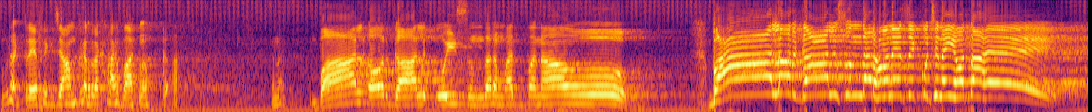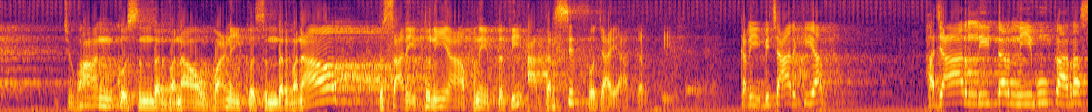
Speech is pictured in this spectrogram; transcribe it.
पूरा ट्रैफ़िक जाम कर रखा है बालों का। है ना? बाल और गाल कोई सुंदर मत बनाओ। बाल और गाल सुंदर होने से कुछ नहीं होता है। ज़ुबान को सुंदर बनाओ, वाणी को सुंदर बनाओ तो सारी दुनिया अपने प्रति आकर्षित हो जाया करती है। कभी विचार किया? हज़ार लीटर नींबू का रस।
